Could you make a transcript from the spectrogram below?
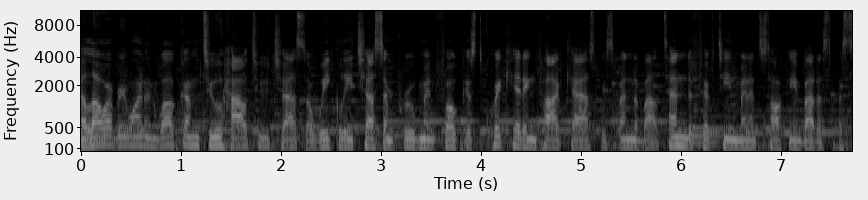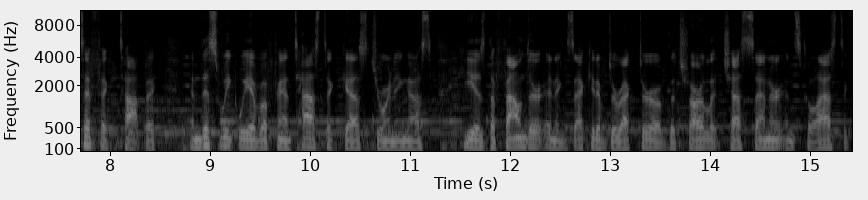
Hello, everyone, and welcome to How to Chess, a weekly chess improvement focused, quick hitting podcast. We spend about 10 to 15 minutes talking about a specific topic. And this week we have a fantastic guest joining us. He is the founder and executive director of the Charlotte Chess Center and Scholastic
